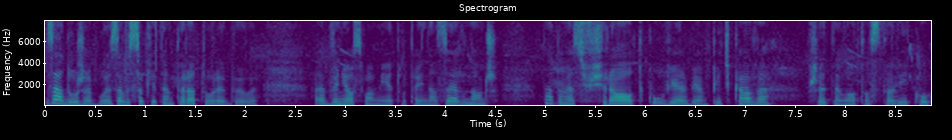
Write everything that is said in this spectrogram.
Za duże były, za wysokie temperatury były. Wyniosłam je tutaj na zewnątrz. Natomiast w środku uwielbiam pić kawę przy tym oto stoliku,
